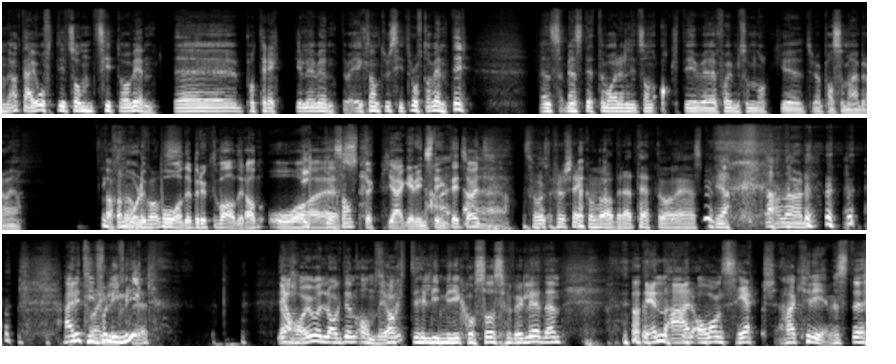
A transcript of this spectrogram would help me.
andejakt er jo ofte litt sånn sitte og vente på trekk, eller vente ikke sant? Du sitter ofte og venter. Mens, mens, dette var en litt sånn aktiv form som nok tror jeg passer meg bra, ja. Da får du både brukt vaderne og eh, støkkjegerinstinktet, ikke sant? Ja, ja, ja. Så for å sjekke om vadere er tette og Espen. Ja, ja, det er det. er det tid for limerick? Jeg har jo lagd en andjakt, limerick også, selvfølgelig. Den, den, er avansert. Her kreves det,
